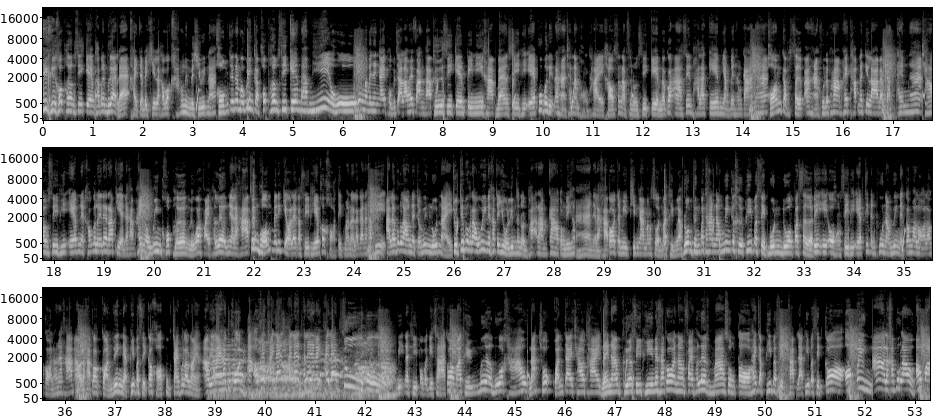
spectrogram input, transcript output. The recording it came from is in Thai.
นี่คือคบเพลิงซีเกมครับเพื่อนๆและใครจะไปคิดล่ะครับว่าครั้งหนึ่งในชีวิตนะ ผมจะได้มาวิ่งกับคบเพลิงซีเกมแบบนี้โอ้โหเรื่องมันเป็นยังไงผมจะเล่าให้ฟังครับ คือซีเกมปีนี้ครับแบรนด์ CPF ผู้ผลิตอาหารชั้นนำของไทยเขาสนับสนุนซีเกมแล้วก็อาเซียนพาราเกมอย่างเป็นทางการนะฮะพร้อมกับเสิร์ฟอาหารคุณภาพให้ทัพนักกีฬาแบบจัดเต็มง่ะชาว CPF เนี่ยเขาก็เลยได้รับเกียรตินะครับให้มาวิ่งคบเพลิงหรือว่าไฟพะเลิงเนี่ยแหละครับซึ่งผมไม่ได้เกี่ยวอะไรกับ CPF เขาขอติดมาหน่อยแล้วกันนะครับพี่อะแล้วพวกเราเนี่ยจะวิ่งรูทไหนจุดที่พวกเราวิ่งนะครับจะอยู่ริมถนนพระรามเก้าตรงนี้ครับอ่าเนี่ยแหละครับก็จะมีทีมงานบางส่วนมาถึงแล้ว รวมถึงประธานนำวิ่งก็คือพี่ประสิทธิ์บุญดวงประเสริฐ CEO ของ CPF ที่เป็นผู้นำวิ่งเนี่ยก็มารอเราก่อนแล้วนะครับเอาละครับก็ก่อนวิ่งเนี่ยพี่ประสิทธิ์ก็ขอปลุกใจพวกเราหน่อยเอายังไงครับทุกคนอะโอเคไทยแลนด์ไทยแลนด์ไทยแลนด์ยังไงไทยแลนด์สู้วินาทีประวัติศาสตร์ก็มาถึงเมื่อบัวขาว นักชกขวัญใจชาวไทยในนามเครือ CP นะครับก็นำไฟพะเลิกมาส่งต่อให้กับพี่ประสิทธิ์ครับและพี่ประสิทธิ์ก็ออกวิ่งอ้าวแล้วครับพวกเราเอาไป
